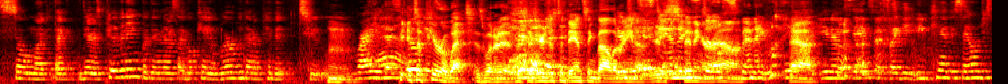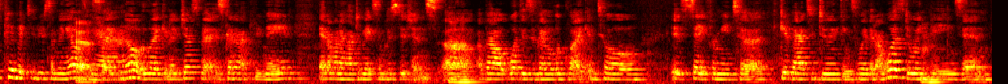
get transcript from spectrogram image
so much, like there's pivoting, but then there's like, okay, where are we going to pivot to? Hmm. Right? Yeah. That's It's a pirouette, is what it is. It's just- You're just a dancing ballerina. You're just You're just standing spinning still, around. spinning. Yeah, Yeah. you know what I'm saying? So it's like you, you can't just say, oh, just pivot to do something else. Yeah. It's Yeah. like, no, like an adjustment is going to have to be made, and I'm going to have to make some decisions um, Uh-huh. about what this is going to look like until it's safe for me to get back to doing things the way that I was doing Mhm. things and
